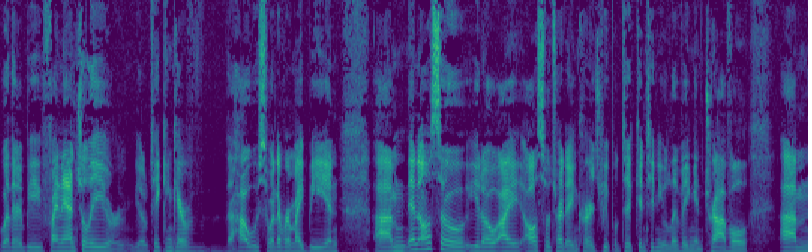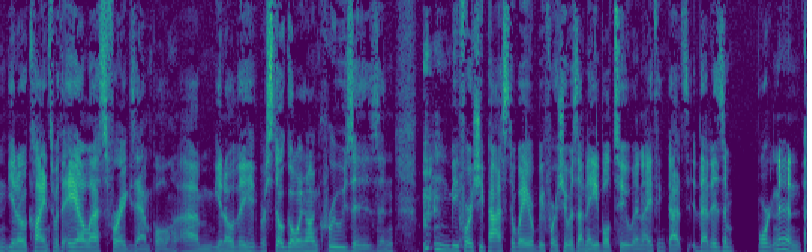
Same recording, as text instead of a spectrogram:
whether it be financially or you know taking care of the house, whatever it might be, and um, and also you know I also try to encourage people to continue living and travel. Um, you know, clients with ALS, for example, um, you know they were still going on cruises, and before she passed away or before she was unable to, and I think that's that is important. And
